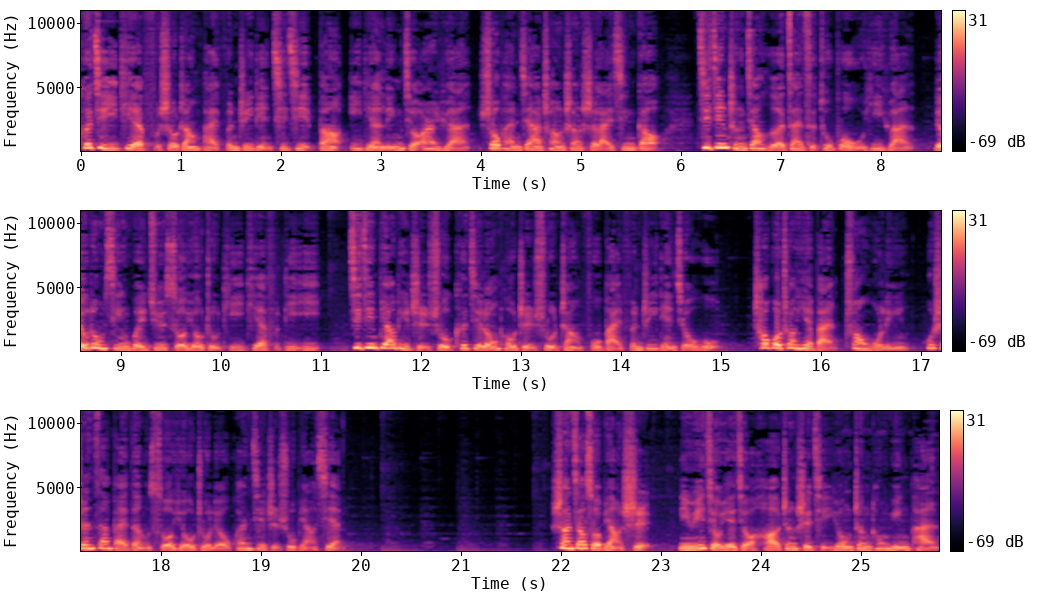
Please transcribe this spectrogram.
科技 ETF 收涨百分之一点七七，报一点零九二元，收盘价创上市来新高。基金成交额再次突破五亿元，流动性位居所有主题 ETF 第一。基金标的指数科技龙头指数涨幅百分之一点九五，超过创业板、创五零、沪深三百等所有主流宽基指数表现。上交所表示，拟于九月九号正式启用正通云盘，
